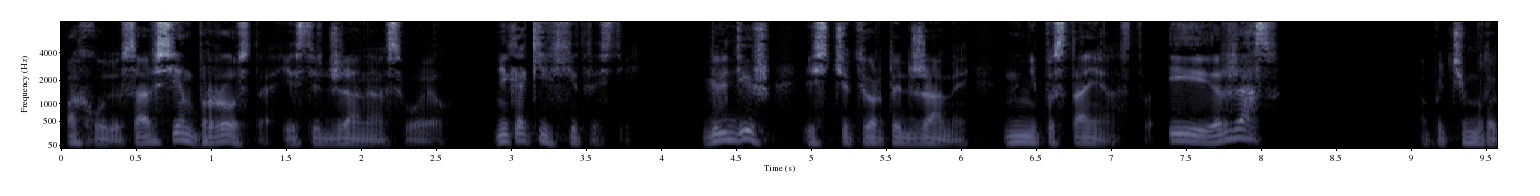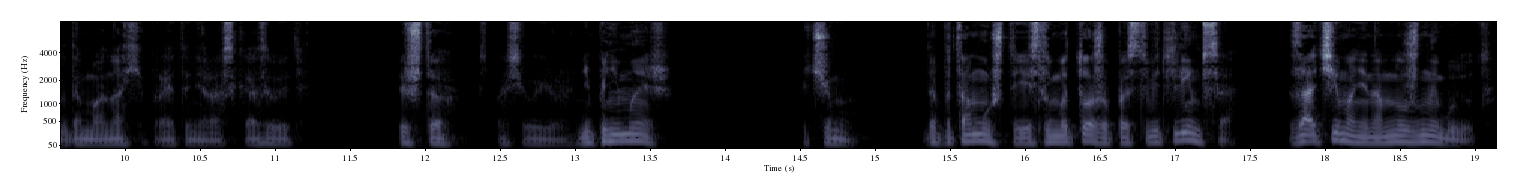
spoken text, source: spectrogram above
походу, совсем просто, если Джана освоил. Никаких хитростей. Глядишь из четвертой джаны на непостоянство. И раз! А почему тогда монахи про это не рассказывают? Ты что? — спросил Юра. Не понимаешь? Почему? Да потому что, если мы тоже просветлимся, зачем они нам нужны будут?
